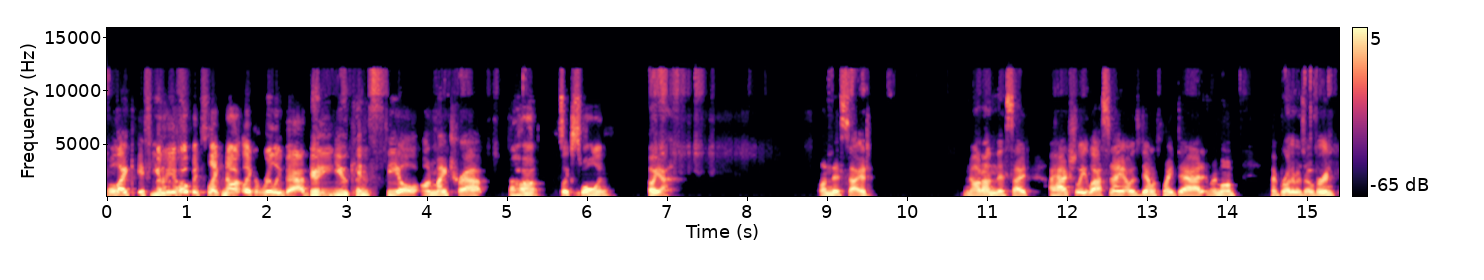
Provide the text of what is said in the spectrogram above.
Well, like if you, you, but you hope it's like not like a really bad dude, thing. you can feel on my trap. uh huh. It's like swollen. Oh yeah. On this side. Not on this side. I actually last night I was down with my dad and my mom. My brother was over and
